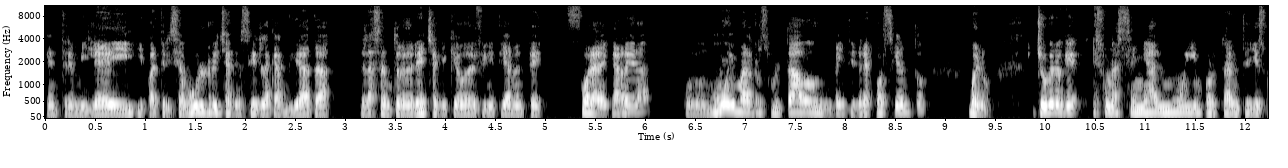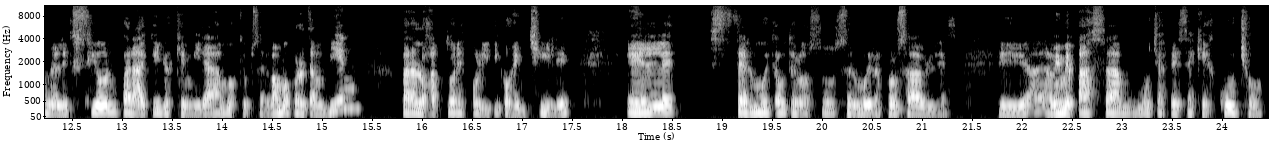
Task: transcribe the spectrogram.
entre Milei y Patricia Bullrich, es decir, la candidata de la centro derecha que quedó definitivamente fuera de carrera, con un muy mal resultado un 23%, bueno, yo creo que es una señal muy importante y es una lección para aquellos que miramos, que observamos, pero también para los actores políticos en Chile, el ser muy cautelosos, ser muy responsables. Eh, a, mí me pasa muchas veces que escucho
